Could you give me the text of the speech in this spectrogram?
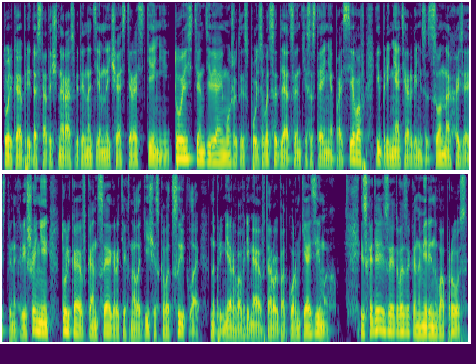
только при достаточно развитой надземной части растений. То есть NDVI может использоваться для оценки состояния посевов и принятия организационно-хозяйственных решений только в конце агротехнологического цикла, например, во время второй подкормки озимых. Исходя из этого закономерен вопрос,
